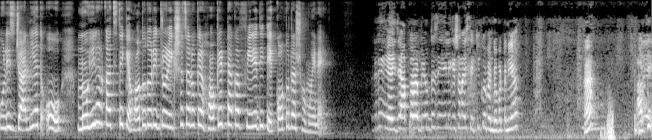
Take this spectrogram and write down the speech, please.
পুলিশ জালিয়াত ও মহিলার কাছ থেকে হতদরিদ্র রিক্সা চালকের হকের টাকা ফিরে দিতে কতটা সময় নেয়? এই যে আপনার বিরুদ্ধে যে এলিগেশন আইছে, কি করবেন ব্যাপারটা নিয়ে? হ্যাঁ? আর্থিক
